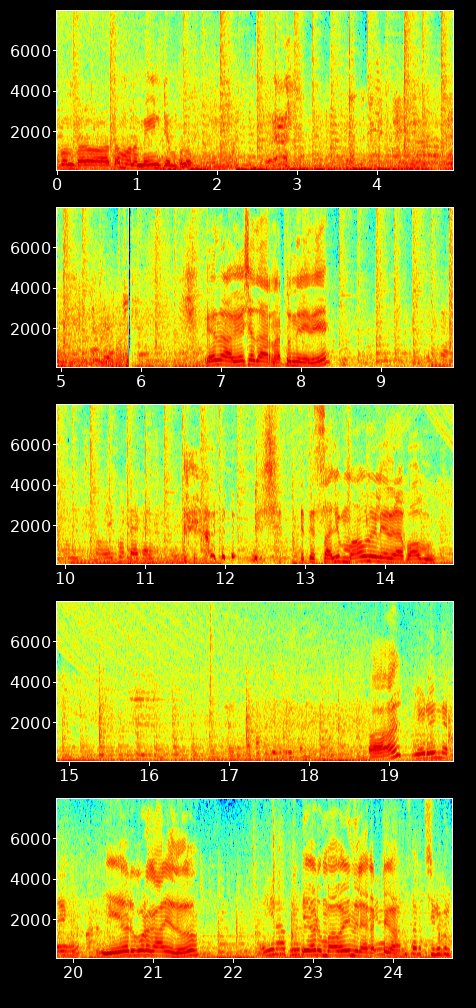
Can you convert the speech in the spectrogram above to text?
మండపం తర్వాత మన మెయిన్ టెంపుల్. ఏదో వేషధారణ అట్టుంది నీది. అయితే చలి మామూలు లేదురా బాబు. ఏడు కూడా కాలేదు. అయినా ఏడు బాబు అయిందిలే కరెక్ట్గా. చినుకులు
